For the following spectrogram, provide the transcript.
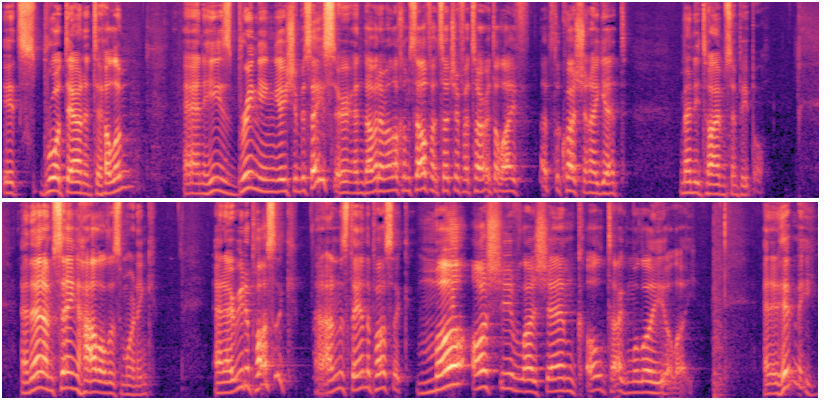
it's brought down in Tehillim, and he's bringing Yoshev B'Seser, and David Melach himself had such a fatar to life. That's the question I get many times from people. And then I'm saying Hallel this morning, and I read a pasuk, I understand the pasuk. Ma oshiv lashem kol tag And it hit me.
